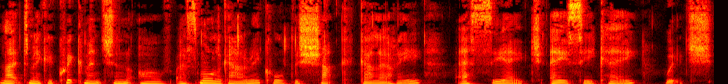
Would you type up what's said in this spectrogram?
I'd like to make a quick mention of a smaller gallery called the Schack Galerie, S C H A C K, which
